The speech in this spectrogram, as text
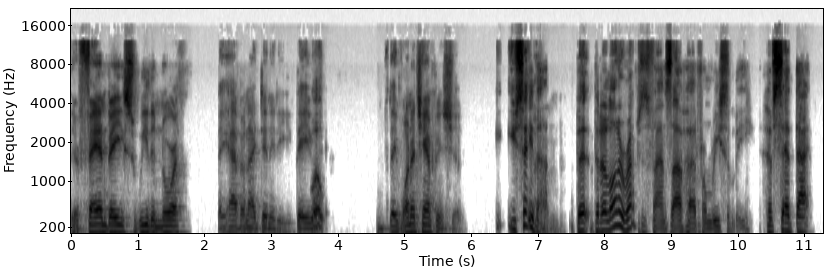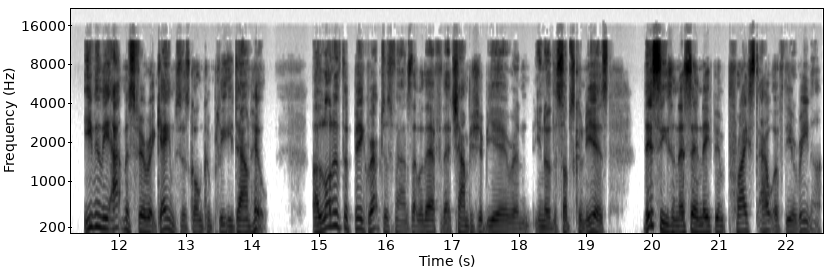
their fan base, we the North, they have an identity. They well, they've won a championship. You say that, um, but but a lot of Raptors fans that I've heard from recently have said that even the atmosphere at games has gone completely downhill. A lot of the big Raptors fans that were there for their championship year and you know the subsequent years, this season they're saying they've been priced out of the arena,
